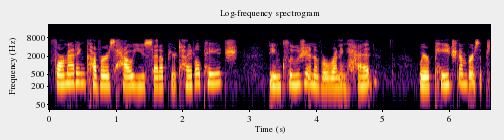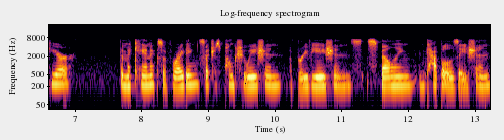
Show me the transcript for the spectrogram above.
Formatting covers how you set up your title page, the inclusion of a running head, where page numbers appear, the mechanics of writing such as punctuation, abbreviations, spelling, and capitalization,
